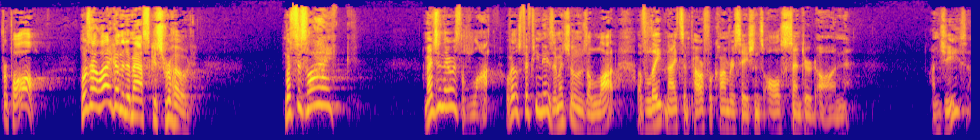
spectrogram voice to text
for Paul. What was that like on the Damascus Road? What's this like? Imagine there was a lot, over those 15 days, I mentioned there was a lot of late nights and powerful conversations all centered on, on Jesus.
